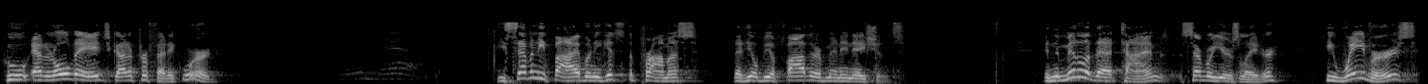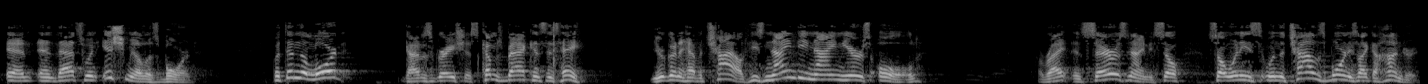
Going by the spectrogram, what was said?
who at an old age got a prophetic word. He's 75 when he gets the promise that he'll be a father of many nations. In the middle of that time, several years later, he wavers, and, and that's when Ishmael is born. But then the Lord, God is gracious, comes back and says, Hey, you're going to have a child. He's 99 years old, all right? And Sarah's 90. So, so when, he's, when the child is born, he's like 100.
